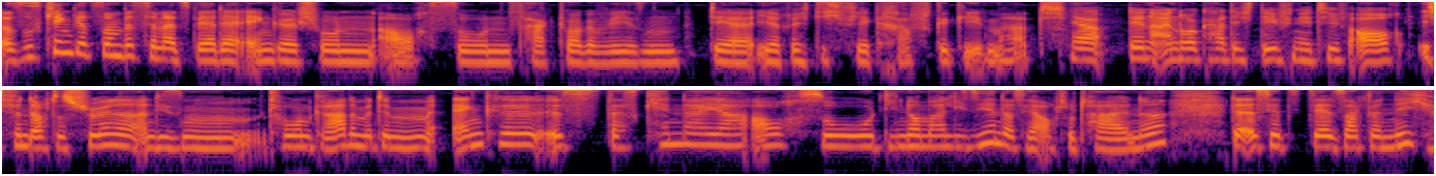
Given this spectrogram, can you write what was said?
Also es klingt jetzt so ein bisschen, als wäre der Enkel schon auch so ein Faktor gewesen, der ihr richtig viel Kraft gegeben hat. Ja, den Eindruck hatte ich definitiv auch. Ich finde auch das Schöne an diesem Ton, gerade mit dem Enkel, ist, dass Kinder ja auch so, die normalisieren das ja auch total, ne? Da ist jetzt, der sagt dann nicht,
